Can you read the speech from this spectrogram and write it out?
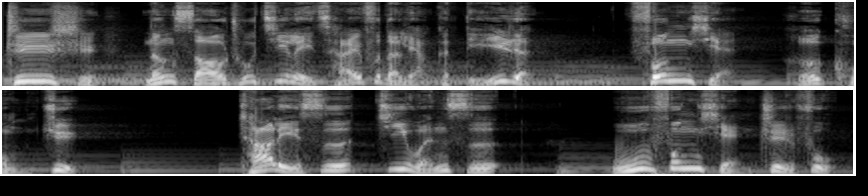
知识能扫除积累财富的两个敌人：风险和恐惧。查理斯·基文斯。无风险致富。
